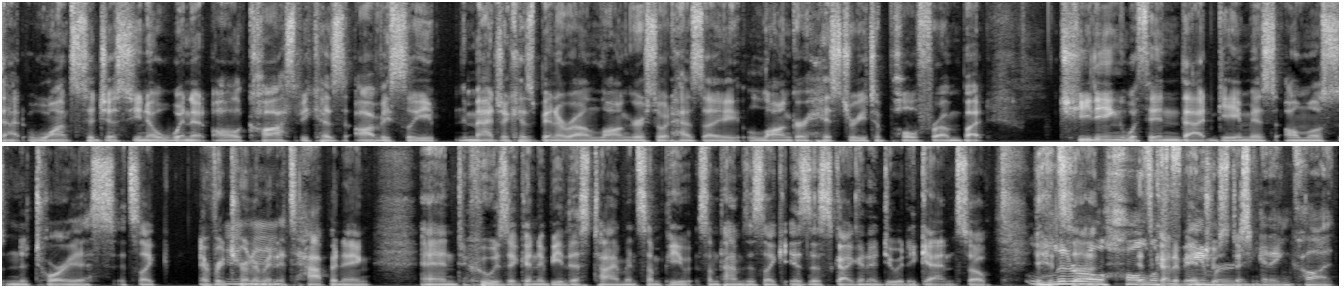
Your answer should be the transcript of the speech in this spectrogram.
that wants to just you know win at all costs because obviously magic has been around longer so it has a longer history to pull from but cheating within that game is almost notorious it's like every tournament Mhm. it's happening and who is it going to be this time and some people sometimes it's like is this guy going to do it again so It's, Literal uh, Hall it's of kind of Famers interesting. getting caught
